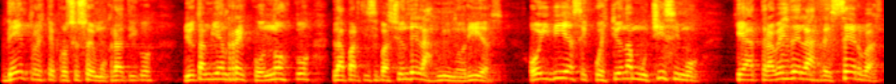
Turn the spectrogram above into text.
dentro de este proceso democrático, yo también reconozco la participación de las minorías. Hoy día se cuestiona muchísimo que a través de las reservas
